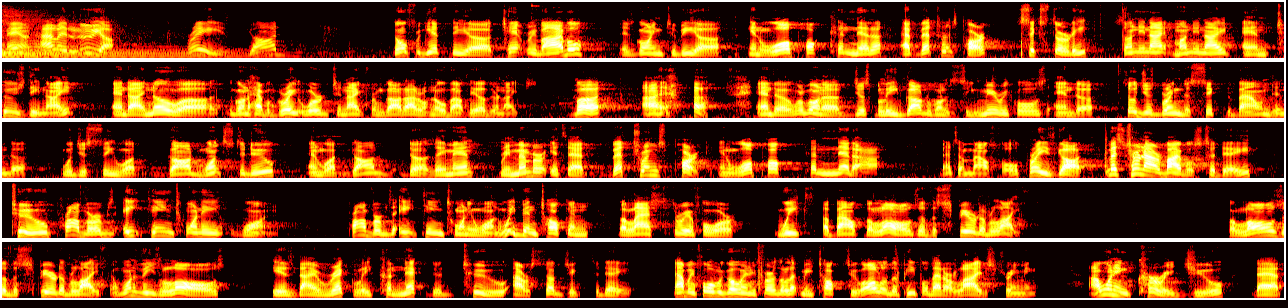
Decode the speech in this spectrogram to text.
Amen. Hallelujah. Praise God. Don't forget the uh, tent revival is going to be uh, in Wapakoneta at Veterans Park, 6:30 Sunday night, Monday night, and Tuesday night. And I know uh, we're going to have a great word tonight from God. I don't know about the other nights, but I. and uh, we're going to just believe God. We're going to see miracles, and uh, so just bring the sick, the bound, and uh, we'll just see what God wants to do and what God does. Amen. Remember, it's at Veterans Park in Wapakoneta. That's a mouthful. Praise God. Let's turn our Bibles today to Proverbs 18:21. Proverbs 18:21. We've been talking the last 3 or 4 weeks about the laws of the spirit of life. The laws of the spirit of life. And one of these laws is directly connected to our subject today. Now, before we go any further, let me talk to all of the people that are live streaming. I want to encourage you that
